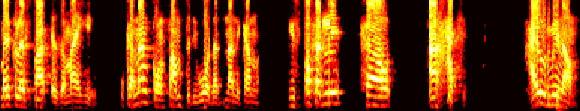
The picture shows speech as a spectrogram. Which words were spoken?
medical expert, examine him, who can now confirm to the world that Nnamdi Kanu is perfectly healthy and happy. I would okay. mean now.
